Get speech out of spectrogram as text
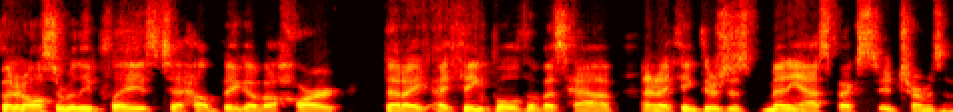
but it also really plays to how big of a heart that I, I, think both of us have. And I think there's just many aspects in terms of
